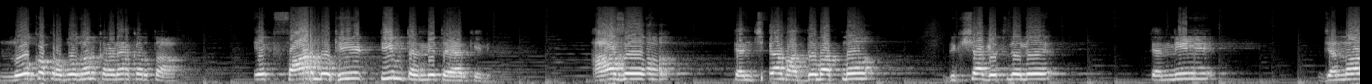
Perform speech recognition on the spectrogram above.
लोकप्रबोधन करण्याकरता एक फार मोठी टीम त्यांनी तयार केली. आज त्यांच्या माध्यमातनं दीक्षा घेतलेले त्यांनी ज्यांना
